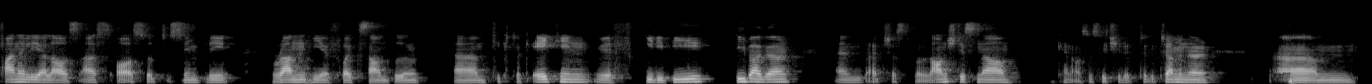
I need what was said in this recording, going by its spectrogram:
finally allows us also to simply run here, for example, um, TicToc 18 with GDB debugger. And I just will launch this now. You can also switch it to the terminal. Um,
